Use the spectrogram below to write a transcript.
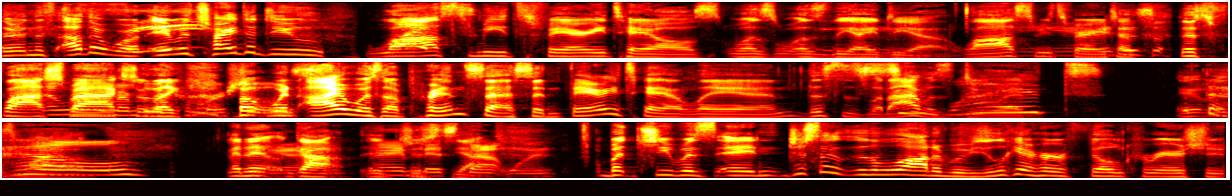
They're in this other world. It was trying to do Lost meets fairy tales. Was was the idea? Lost meets fairy tales. There's flashbacks. Or like, but when. I was a princess in fairy tale land, this is what I See, was doing. It the was wild, hell? And it Yeah, got it I just missed yeah that one. but she was in just a, a lot of movies. You look at her film career; she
